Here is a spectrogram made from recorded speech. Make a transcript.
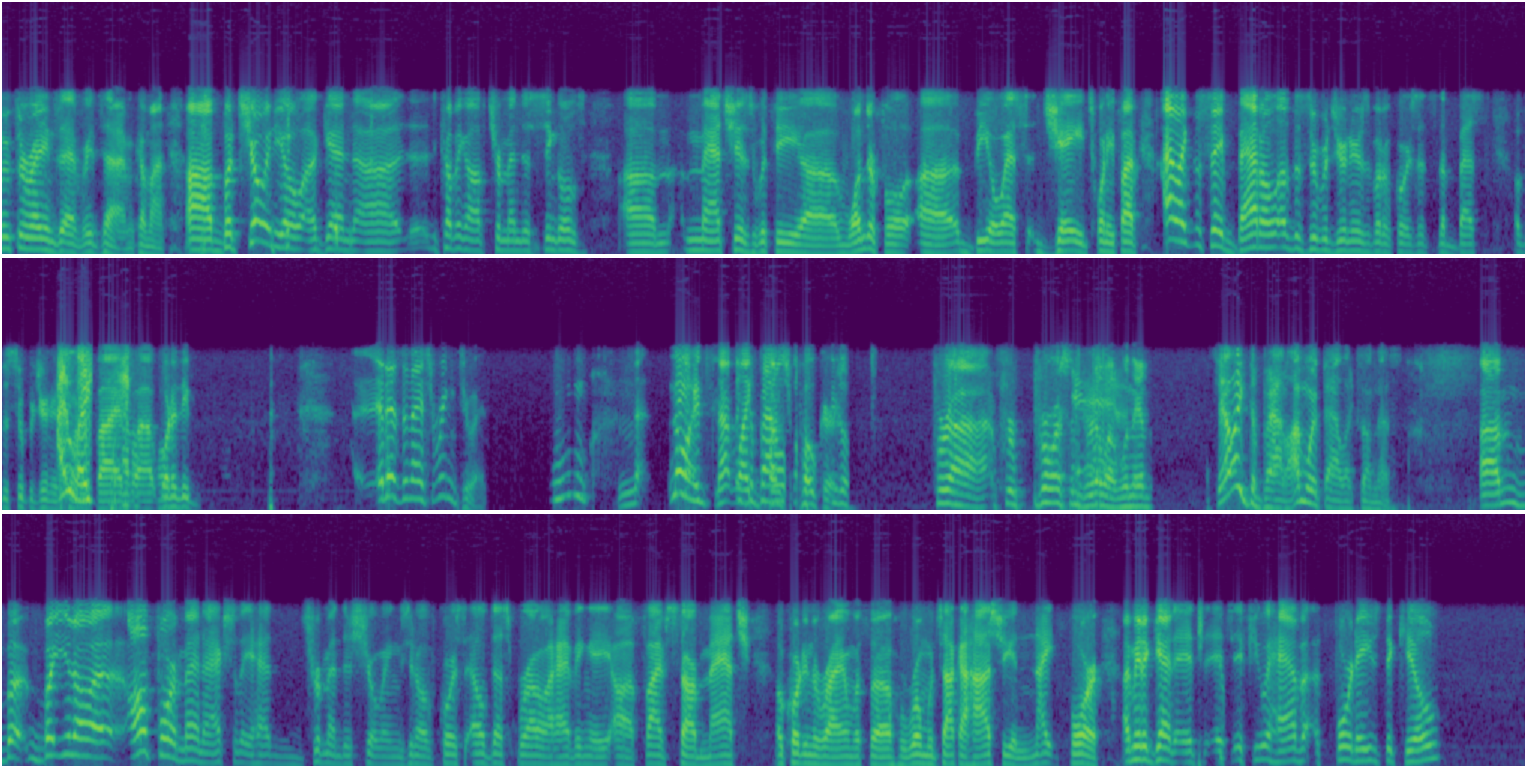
Luther Reigns every time. Come on. Uh, but showing you again, uh, coming off tremendous singles um, matches with the uh, wonderful uh, BOS J25. I like to say Battle of the Super Juniors, but of course it's the best of the Super Juniors I like 25. Battle. uh, what are the? It has a nice ring to it. Mm, N- no, it's not it's like punch poker. for uh for Pro Wrestling Guerrilla when they have. See, I like the battle. I'm with Alex on this. Um, but but you know, uh, all four men actually had tremendous showings. You know, of course, El Desperado having a uh, five star match according to Ryan with uh, Hiromu Takahashi in night four. I mean, again, it's it's if you have four days to kill,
